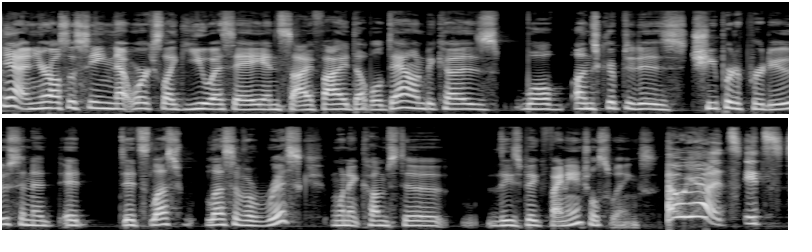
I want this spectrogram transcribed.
Yeah, and you're also seeing networks like USA and Syfy double down because well, unscripted is cheaper to produce and it, it it's less less of a risk when it comes to these big financial swings. Oh yeah, it's it's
